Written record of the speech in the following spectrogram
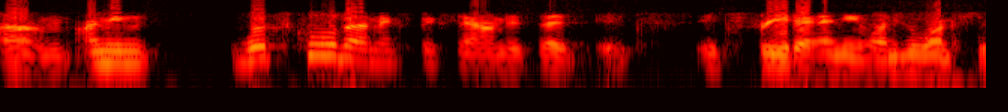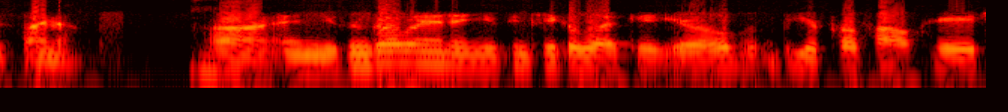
Um, I mean, what's cool about Next Big Sound is that it's it's free to anyone who wants to sign up, uh, and you can go in and you can take a look at your over, your profile page,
